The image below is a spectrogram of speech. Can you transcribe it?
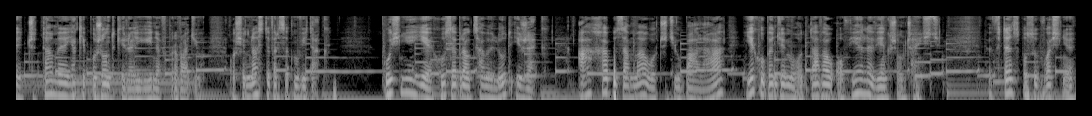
y, czytamy, jakie porządki religijne wprowadził. 18 werset mówi tak. Później Jehu zebrał cały lud i rzekł: Achab za mało czcił Bala, Jehu będzie mu oddawał o wiele większą część. W ten sposób właśnie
